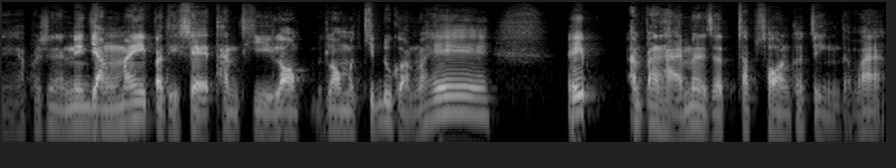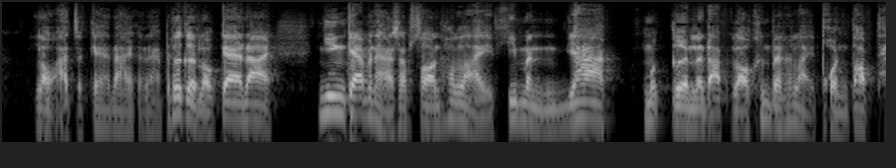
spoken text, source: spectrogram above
นะครับเพราะฉะนั้นเนี่ยยังไม่ปฏิเสธทันทีลองลองมาคิดดูก่อนว่าเฮ้เอ้อันปัญหามันอาจจะซับซ้อนก็จริง แต่ว่าเราอาจจะแก้ได้ก็ได้เพราะถ้าเกิดเราแก้ได้ ยิ่งแก้ปัญหาซับซ้อนเท่าไหร่ที่มันยากเกินระดับเราขึ้นไปเท่าไหร่ผลตอบแท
